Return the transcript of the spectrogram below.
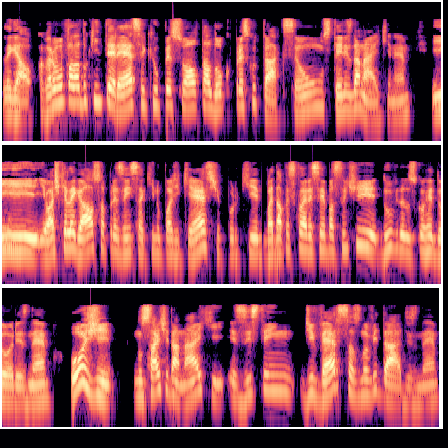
Legal. Agora vamos falar do que interessa e que o pessoal tá louco para escutar, que são os tênis da Nike, né? E uhum. eu acho que é legal a sua presença aqui no podcast porque vai dar para esclarecer bastante dúvida dos corredores, né? Hoje no site da Nike existem diversas novidades, né?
